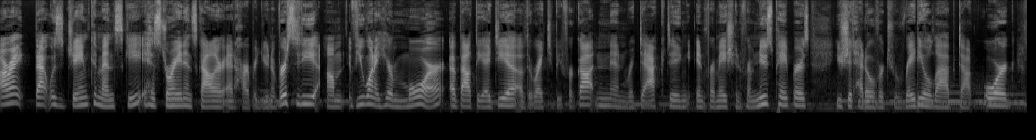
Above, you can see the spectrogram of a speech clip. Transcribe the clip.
All right, that was Jane Kamensky, historian and scholar at Harvard University. Um, if you want to hear more about the idea of the right to be forgotten and redacting information from newspapers, you should head over to radiolab.org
